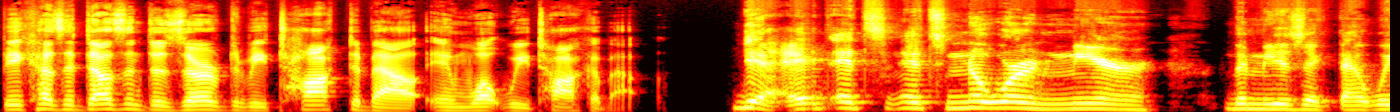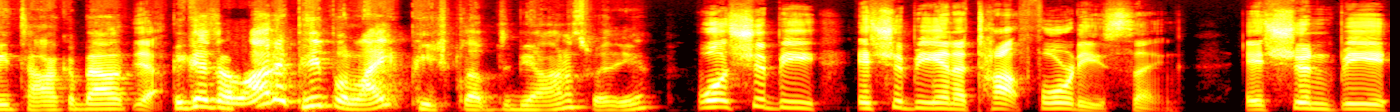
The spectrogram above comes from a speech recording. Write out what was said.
because it doesn't deserve to be talked about in what we talk about. Yeah, it, it's it's nowhere near the music that we talk about. Yeah. because a lot of people like Peach Club. To be honest with you, Well, it should be it should be in a top 40s thing. It shouldn't be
